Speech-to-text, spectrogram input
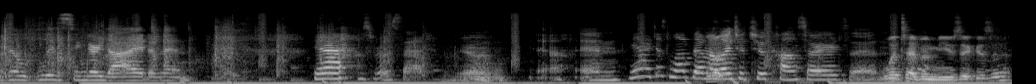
the, the lead singer died, and then yeah, it was really sad. Yeah. Yeah, and yeah, I just love them. I went to two concerts, and What type of music is it?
